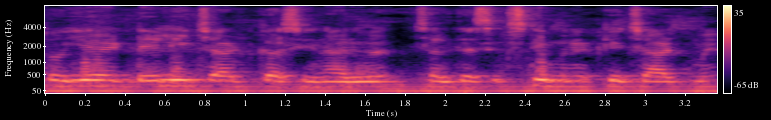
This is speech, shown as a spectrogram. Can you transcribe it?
तो ये डेली चार्ट का सीनारी चलते 60 मिनट के चार्ट में।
